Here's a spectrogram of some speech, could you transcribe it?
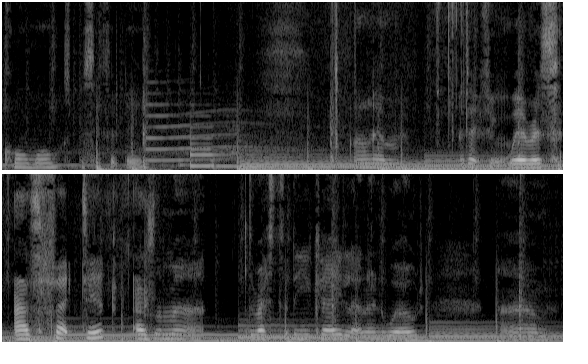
Cornwall specifically. Um, I don't think we're as as affected as um, uh, the rest of the UK, let alone the world. Um,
